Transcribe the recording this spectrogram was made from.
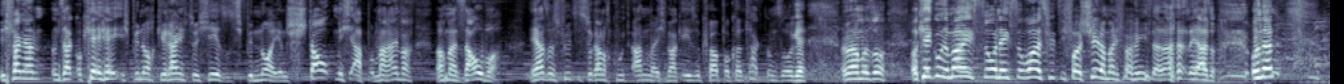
ich fange an und sage, okay, hey, ich bin noch gereinigt durch Jesus, ich bin neu und staub mich ab und mach einfach, mach mal sauber. Ja, sonst fühlt sich sogar noch gut an, weil ich mag eh so Körperkontakt und so. Gell? Und dann machen wir so, okay, gut, dann mache ich so so, wow, es fühlt sich voll schön an, manchmal fange ich dann an. Nee, also. Und dann,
